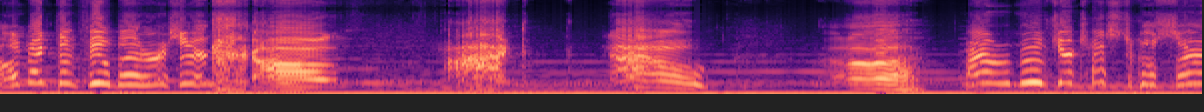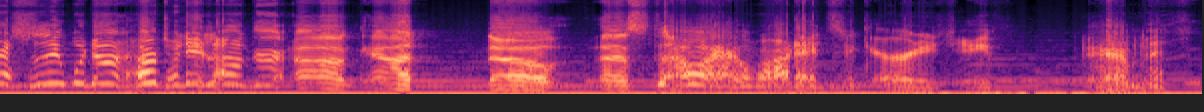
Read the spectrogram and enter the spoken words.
I'll make them feel better, sir. Oh, fuck! No! Uh... I removed your testicles, sir, so they would not hurt any longer. Oh god, no. That's not what I wanted, security chief. Damn it.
